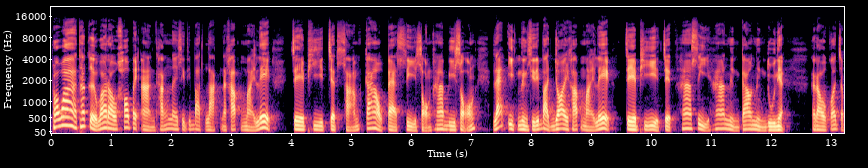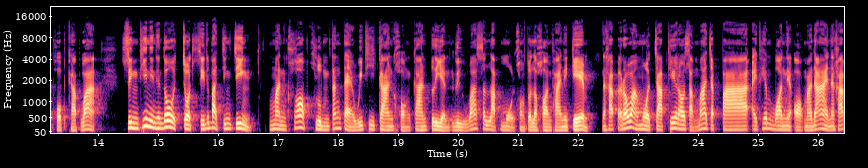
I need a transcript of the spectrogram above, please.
เพราะว่าถ้าเกิดว่าเราเข้าไปอ่านทั้งในสิทธิบัตรหลักนะครับหมายเลข JP 7398425B2 และอีกหนึ่งสิทธิบัตรย่อยครับหมายเลข JP 7545191 ดูเนี่ยเราก็จะพบครับว่า สิ่งที่ Nintendo จดสิทธิบัตรจริง ๆ มันครอบคลุมตั้งแต่วิธีการของการเปลี่ยน หรือว่าสลับโหมดของตัวละครภายในเกมนะครับระหว่างโหมดจับที่เราสามารถจะปาไอเทมบอลเนี่ยออกมาได้นะครับ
